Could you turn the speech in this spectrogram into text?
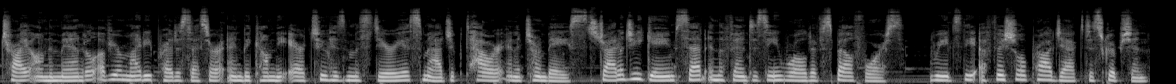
Try on the mantle of your mighty predecessor and become the heir to his mysterious magic tower in a turn based strategy game set in the fantasy world of Spellforce, reads the official project description.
